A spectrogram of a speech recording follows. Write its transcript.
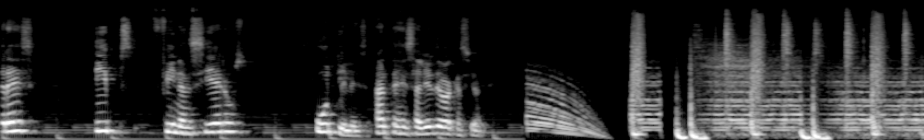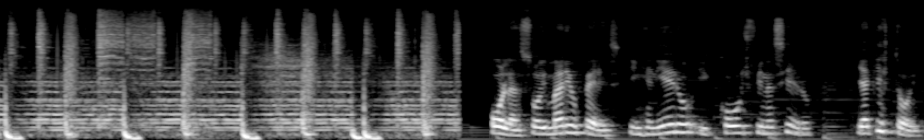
tres tips financieros útiles antes de salir de vacaciones. Hola, soy Mario Pérez, ingeniero y coach financiero, y aquí estoy,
